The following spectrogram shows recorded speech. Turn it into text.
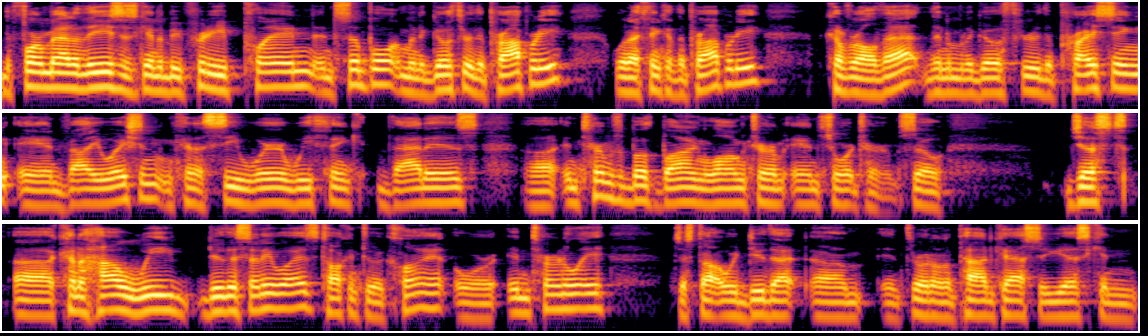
the format of these is going to be pretty plain and simple. I'm going to go through the property, what I think of the property, cover all that. Then I'm going to go through the pricing and valuation and kind of see where we think that is uh, in terms of both buying long term and short term. So, just uh, kind of how we do this, anyways, talking to a client or internally. Just thought we'd do that um, and throw it on a podcast so you guys can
